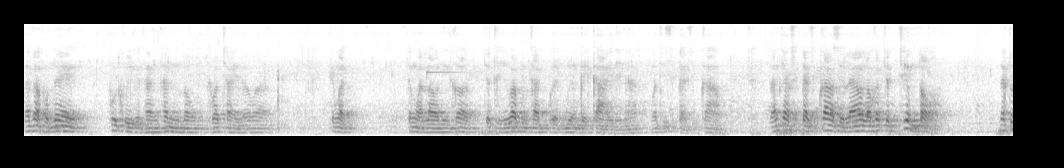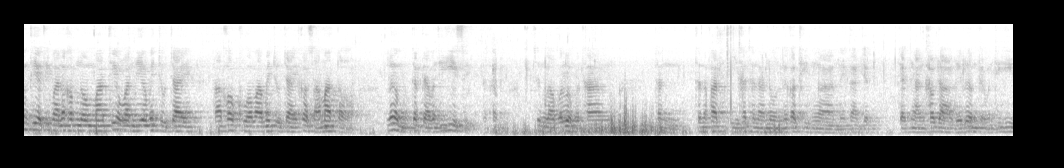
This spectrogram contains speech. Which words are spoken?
แล้วก็ผมได้พูดคุยกับทางท่านรองทวัชชัยแล้วว่า จังหวัดจังหวัดเรานี่ก็จะถือว่าเป็นการเปิดเมืองไกลๆเลยนะฮะวันที่ 18-19 หลังจาก 18 19 เสร็จแล้วเราก็จะเชื่อมต่อ นักท่องเที่ยวที่มานครพนมมาเที่ยววันเดียวไม่จุใจพาครอบครัวมาไม่จุใจก็สามารถต่อ เริ่มตั้งแต่วันที่ 20 นะครับ ซึ่งเราก็ร่วมกับทาง ธนพัฒน์ปีคัฒนานนท์แล้วก็ทีมงานในการจัดจัดงานเข้าดาวน์โดยเริ่มแต่วันที่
